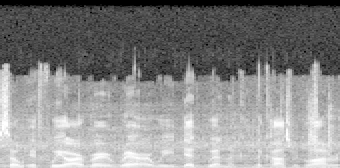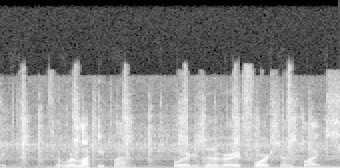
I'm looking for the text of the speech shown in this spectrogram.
So if we are very rare, we did win the, the cosmic lottery. So we're lucky planet. We're just in a very fortunate place.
